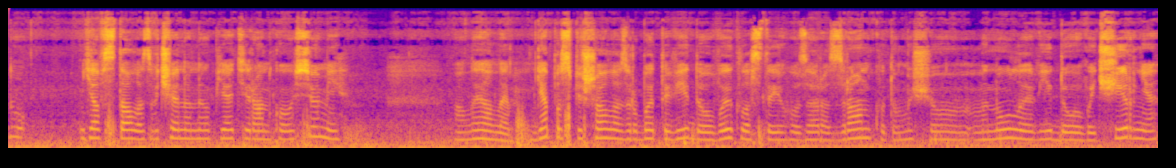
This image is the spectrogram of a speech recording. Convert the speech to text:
Ну, я встала, звичайно, не о 5 ранку, а о 7. Але, але я поспішала зробити відео, викласти його зараз зранку, тому що минуле відео вечірнє,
